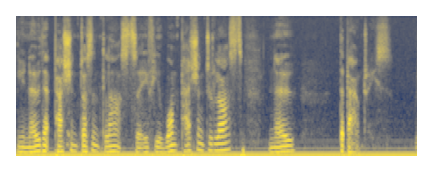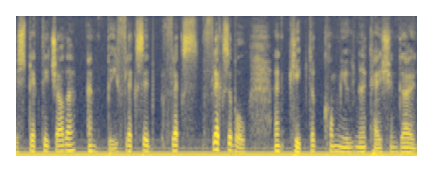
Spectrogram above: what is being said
You know that passion doesn't last, so if you want passion to last, know the boundaries respect each other and be flexi flex flexible and keep the communication going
